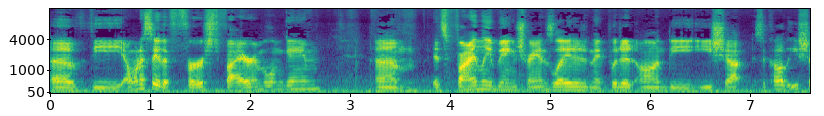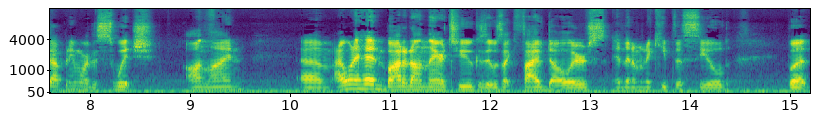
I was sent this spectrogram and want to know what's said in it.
of the I want to say the first Fire Emblem game. Um, it's finally being translated and they put it on the eShop. Is it called eShop anymore? The Switch online. Um, I went ahead and bought it on there too because it was like five dollars, and then I'm gonna keep this sealed. But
